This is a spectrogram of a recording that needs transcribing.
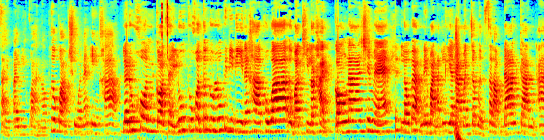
ใส่ไปดีกว่าเนาะเพื่อความชัวร์นั่นเองค่ะ แล้วทุกคนก่อนใส่รูปทุกคนต้องดูรูปให้ดีๆนะคะ เพราะว่าเออบางทีเราถ่ายกล้องหน้าใช่ไหมแล้วแบบในบัตรนักเรียนอะมันจะเหมือนสลับด้านกันอะ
